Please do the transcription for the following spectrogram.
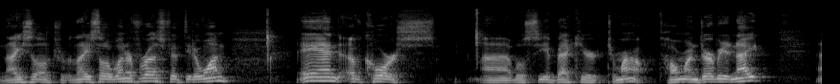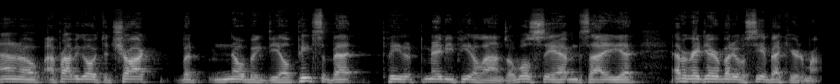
nice little nice little winner for us, fifty to one. And of course, uh, we'll see you back here tomorrow. Home run derby tonight. I don't know. I'll probably go with the chalk, but no big deal. Pizza bet Pete, maybe Pete Alonso. We'll see. I haven't decided yet. Have a great day, everybody. We'll see you back here tomorrow.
